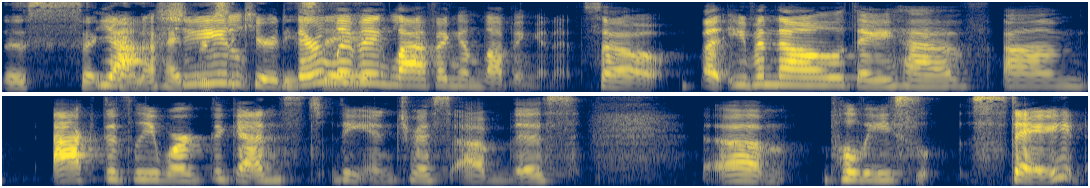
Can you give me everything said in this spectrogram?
this uh, kind of hyper security They're state. living, laughing, and loving in it. So, but even though they have um, actively worked against the interests of this um, police state,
